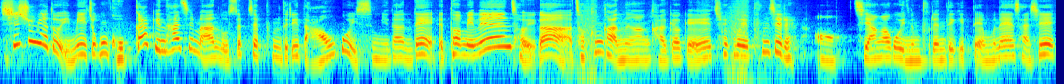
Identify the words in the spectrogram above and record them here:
시중에도 이미 조금 고가긴 하지만 노셉 제품들이 나오고 있습니다. 근데 애터미는 저희가 접근 가능한 가격에 최고의 품질을 어, 지향하고 있는 브랜드이기 때문에 사실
